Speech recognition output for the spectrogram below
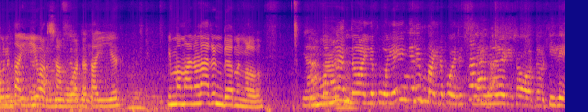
ഓൽ തയ്യ് വർഷം പോവാട്ടെ തയ്യ് ഇമ്മമാനോട് ആരുണ്ട് നിങ്ങളോ ഞങ്ങൾ ഈ ഓട്ടോട്ടിലേ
